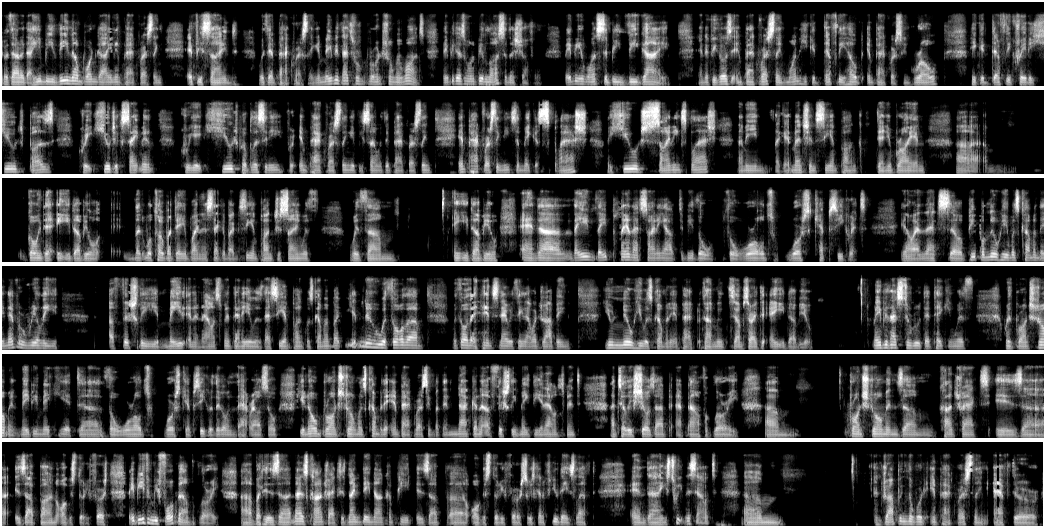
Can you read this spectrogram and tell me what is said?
without a doubt. He'd be the number one guy in Impact Wrestling if he signed with Impact Wrestling. And maybe that's what Braun Strowman wants. Maybe he doesn't want to be lost in the shuffle. Maybe he wants to be the guy. And if he goes to Impact Wrestling, one, he could definitely help Impact Wrestling grow. He could definitely create a huge buzz, create huge excitement, create huge publicity for Impact Wrestling if you sign with Impact Wrestling. Impact Wrestling needs to make a splash, a huge signing splash. I mean, like I mentioned, CM Punk, Daniel Bryan, uh, going to AEW. We'll talk about Daniel Bryan in a second, but CM Punk just signing with with um, AEW, and uh, they they plan that signing out to be the the world's worst kept secret. You know, and that's so people knew he was coming. They never really officially made an announcement that he was that CM Punk was coming, but you knew with all the with all the hints and everything that were dropping, you knew he was coming to Impact. I mean, I'm sorry to AEW. Maybe that's the route they're taking with with Braun Strowman. Maybe making it uh, the world's worst kept secret. They're going that route. So you know Braun Strowman's coming to Impact Wrestling, but they're not going to officially make the announcement until he shows up at Bound for Glory. Um, Braun Strowman's um, contract is uh, is up on August 31st, maybe even before Bound for Glory. Uh, but his uh, not his contract, his 90 day non compete is up uh, August 31st, so he's got a few days left, and uh, he's tweeting this out. Um, and dropping the word Impact Wrestling after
